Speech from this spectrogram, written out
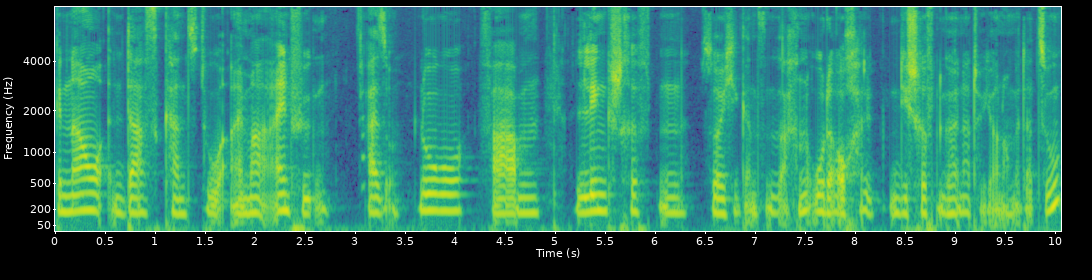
Genau das kannst du einmal einfügen. Also Logo, Farben, Linkschriften, solche ganzen Sachen oder auch halt die Schriften gehören natürlich auch noch mit dazu.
